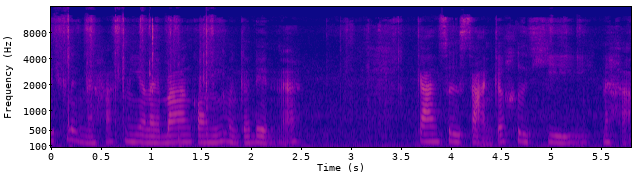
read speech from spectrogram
นิดหนึ่งนะคะ มีอะไรบ้างกองนี้เหมือนกระเด็นนะ การสื่อสารก็คือคีย์นะคะ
